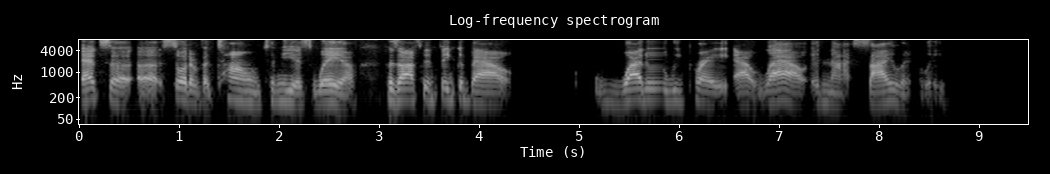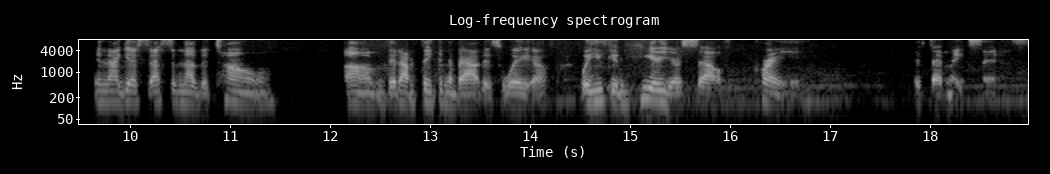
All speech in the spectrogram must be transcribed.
That's a, a sort of a tone to me as well, because I often think about why do we pray out loud and not silently? And I guess that's another tone um, that I'm thinking about as well, where you can hear yourself praying, if that makes sense.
